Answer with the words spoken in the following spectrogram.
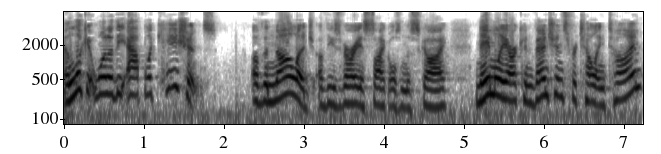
and look at one of the applications of the knowledge of these various cycles in the sky, namely our conventions for telling time.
